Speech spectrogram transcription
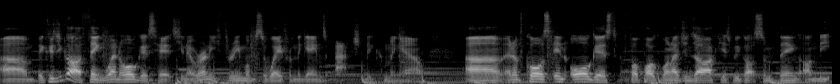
Um, because you got to think when August hits, you know, we're only three months away from the games actually coming out. Um, and of course, in August for Pokemon Legends Arceus, we got something on the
